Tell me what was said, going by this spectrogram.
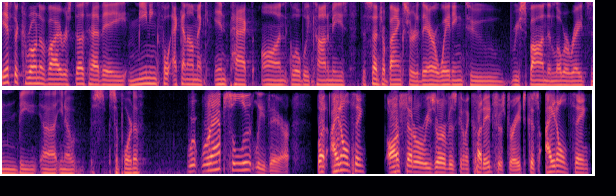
if the coronavirus does have a meaningful economic impact on global economies, the central banks are there waiting to respond and lower rates and be, uh, you know, s- supportive. We're, we're absolutely there, but I don't think our Federal Reserve is going to cut interest rates because I don't think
